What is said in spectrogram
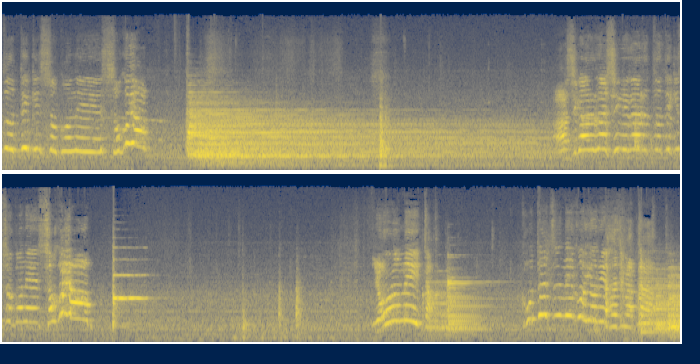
とできそこねえそこよ。足軽がしりがるとできそこねそこよ！よろめいた。こたつ猫より始まった。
